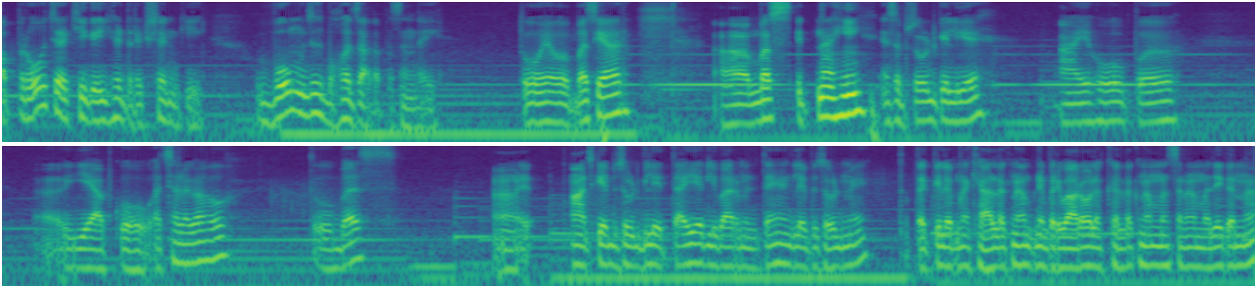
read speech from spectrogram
अप्रोच रखी गई है डायरेक्शन की, वो मुझे बहुत ज़्यादा पसंद आई। तो बस यार बस इतना ही इस एपिसोड के लिए। आई होप ये आपको अच्छा लगा हो। तो बस आज के एपिसोड के लिए इतना ही। अगली बार मिलते हैं अगले एपिसोड में। तब तक के लिए अपना ख्याल रखना, अपने परिवार वाला ख्याल रखना, मस्त रहना मज़े करना।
